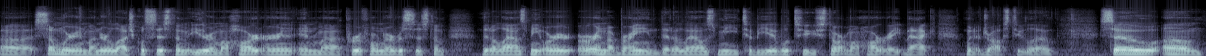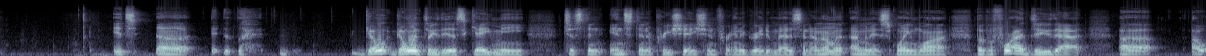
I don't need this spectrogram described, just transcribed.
uh, somewhere in my neurological system, either in my heart or in, in, my peripheral nervous system, that allows me, or, or in my brain, that allows me to be able to start my heart rate back when it drops too low. So um, it's uh, it, go, going through this gave me just an instant appreciation for integrated medicine, and I'm, I'm going to explain why. But before I do that, uh, I,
